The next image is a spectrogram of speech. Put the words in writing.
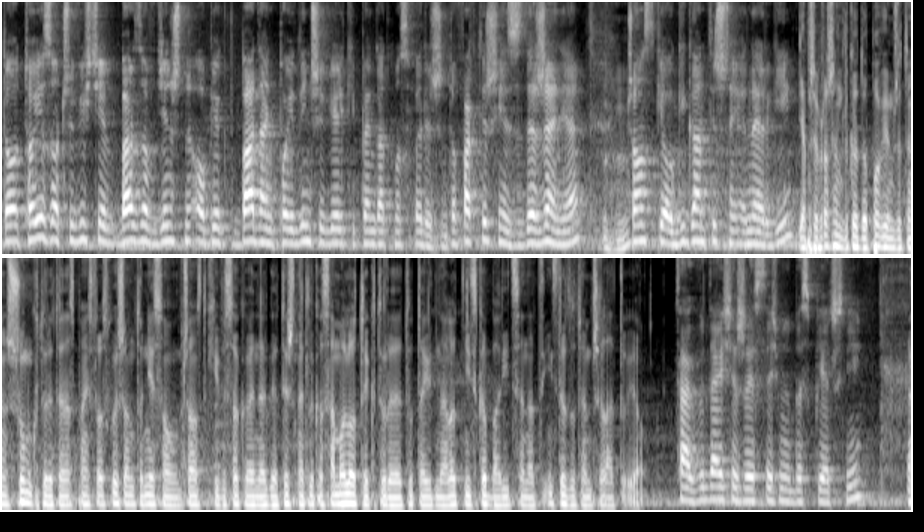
to, to jest oczywiście bardzo wdzięczny obiekt obiekt badań pojedynczy wielki pęk atmosferyczny. To faktycznie jest zderzenie mhm. cząstki o gigantycznej energii. Ja przepraszam, tylko dopowiem, że ten szum, który teraz Państwo słyszą, to nie są cząstki wysokoenergetyczne, tylko samoloty, które tutaj na lotnisko Balice nad Instytutem przelatują. Tak, wydaje się, że jesteśmy bezpieczni.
